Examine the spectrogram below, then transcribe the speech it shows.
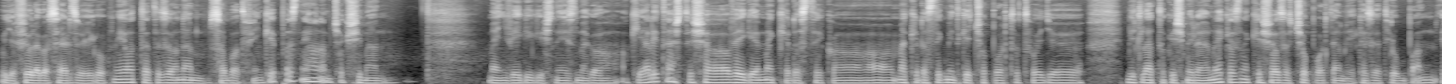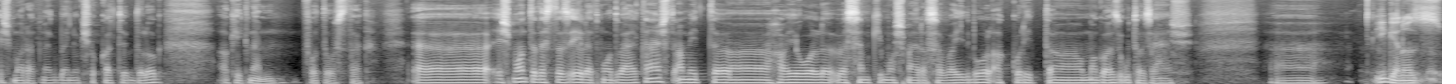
ugye főleg a szerzőjogok miatt, tehát ez a nem szabad fényképezni, hanem csak simán menj végig és nézd meg a, a kiállítást, és a végén megkérdezték, a, a, megkérdezték mindkét csoportot, hogy mit láttak és mire emlékeznek, és az a csoport emlékezett jobban, és maradt meg bennük sokkal több dolog, akik nem fotóztak. És mondtad ezt az életmódváltást, amit, ha jól veszem ki most már a szavaidból, akkor itt a maga az utazás. Igen, az...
